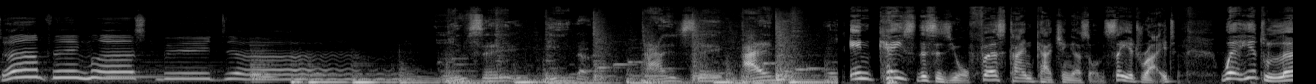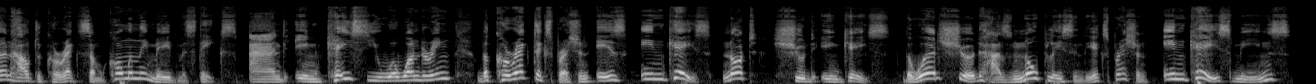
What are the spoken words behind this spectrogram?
Something must be done. You say either. I say either. In case this is your first time catching us on Say It Right, we're here to learn how to correct some commonly made mistakes. And in case you were wondering, the correct expression is in case, not should in case. The word should has no place in the expression. In case means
